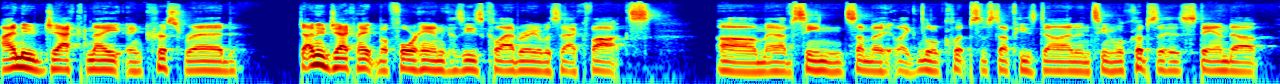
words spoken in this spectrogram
I knew Jak Knight and Chris Redd. I knew Jak Knight beforehand because he's collaborated with Zack Fox, um, and I've seen some of like little clips of stuff he's done and seen little clips of his stand up.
